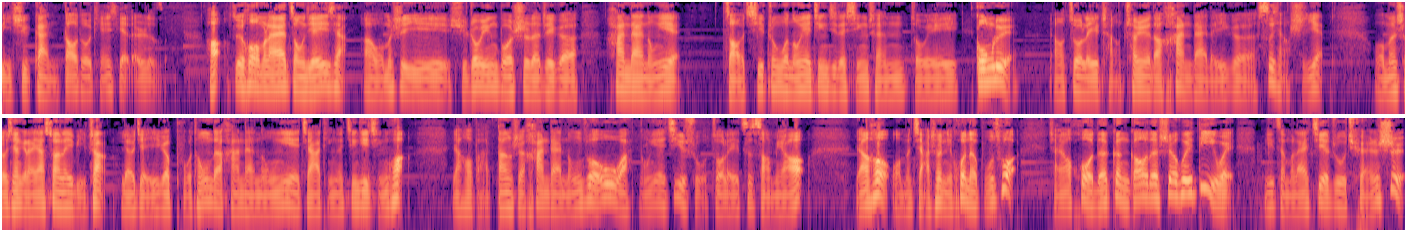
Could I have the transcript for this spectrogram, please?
你去干刀头舔血的日子。好，最后我们来总结一下啊，我们是以许周云博士的这个汉代农业早期中国农业经济的形成作为攻略。然后做了一场穿越到汉代的一个思想实验。我们首先给大家算了一笔账，了解一个普通的汉代农业家庭的经济情况，然后把当时汉代农作物啊、农业技术做了一次扫描。然后我们假设你混得不错，想要获得更高的社会地位，你怎么来借助权势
